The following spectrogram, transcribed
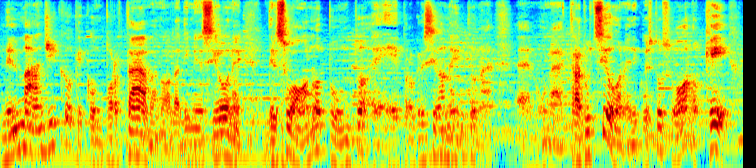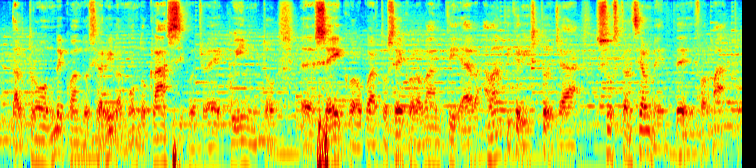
nel magico che comportavano la dimensione del suono appunto e progressivamente una, eh, una traduzione di questo suono che d'altronde quando si arriva al mondo classico, cioè quinto eh, secolo, quarto secolo avanti, eh, avanti Cristo, è già sostanzialmente formato.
